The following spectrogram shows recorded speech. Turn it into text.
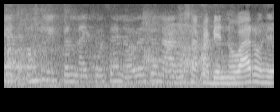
સેટ કમ્પ્લીટ કરી નાખ્યો છે ને, હવે છે ને આ વિશાખાબેન નો વારો છે.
